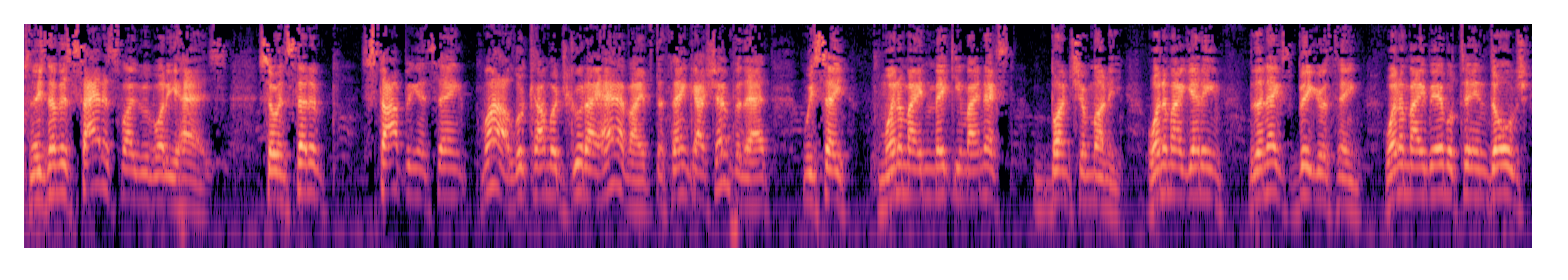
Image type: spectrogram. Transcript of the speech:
So he's never satisfied with what he has. So instead of stopping and saying, wow, look how much good I have, I have to thank Hashem for that, we say, when am I making my next bunch of money? When am I getting the next bigger thing? When am I be able to indulge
